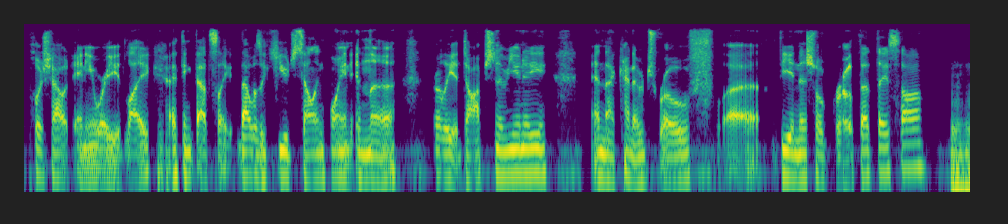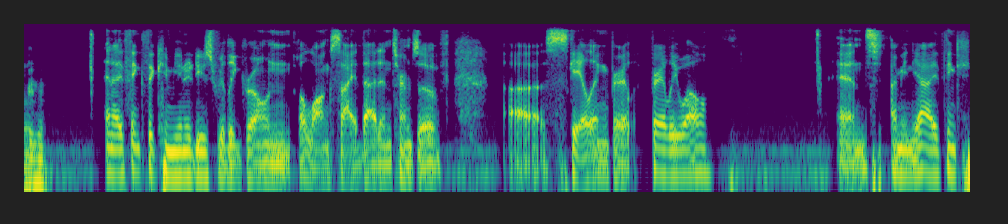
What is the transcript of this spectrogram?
push out anywhere you'd like. I think that's like that was a huge selling point in the early adoption of Unity, and that kind of drove uh, the initial growth that they saw. Mhm. and I think the community's really grown alongside that in terms of uh, scaling fairly, fairly well. And I mean, yeah, I think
